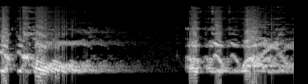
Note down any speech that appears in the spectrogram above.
the call of the wild.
